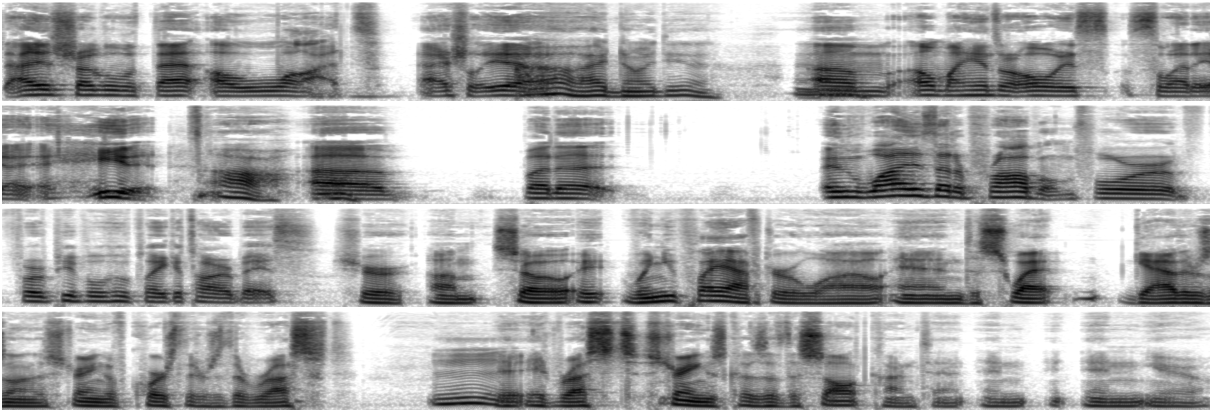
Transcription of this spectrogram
I struggle with that a lot. Actually, yeah. Oh, I had no idea. Um, oh, my hands are always sweaty. I, I hate it. oh, Uh, but uh, and why is that a problem for for people who play guitar or bass? sure. Um, so it, when you play after a while and the sweat gathers on the string, of course, there's the rust. Mm. It, it rusts strings because of the salt content in in you know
